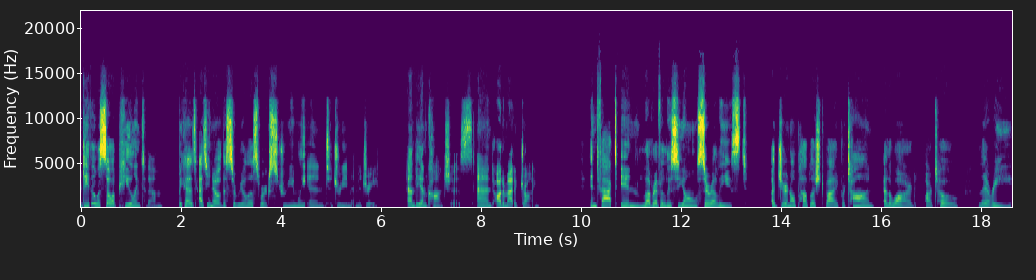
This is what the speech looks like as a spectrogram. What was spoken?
Gradiva was so appealing to them because, as you know, the Surrealists were extremely into dream imagery and the unconscious and automatic drawing. In fact, in La Révolution Surréaliste, a journal published by Breton, Eluard, Artaud, Leiris,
